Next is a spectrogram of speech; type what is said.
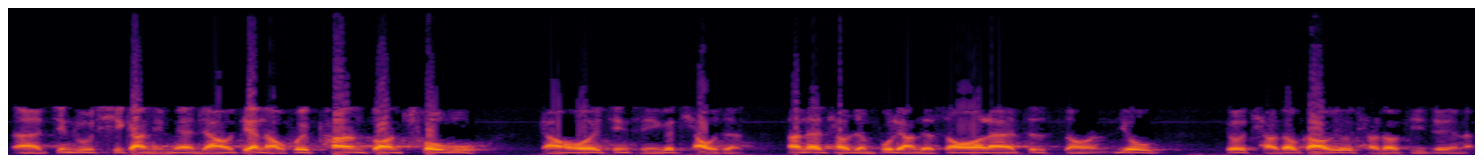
呃进入气缸里面，然后电脑会判断错误，然后会进行一个调整。当它调整不良的时候呢，这时候又又调到高，又调到低这样了。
